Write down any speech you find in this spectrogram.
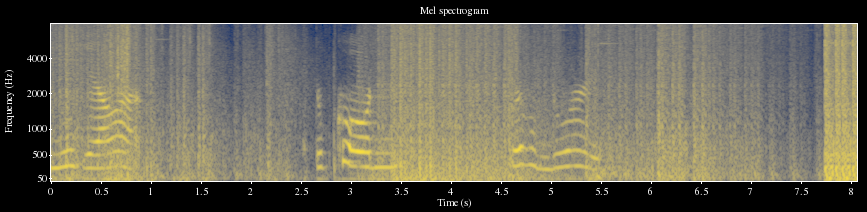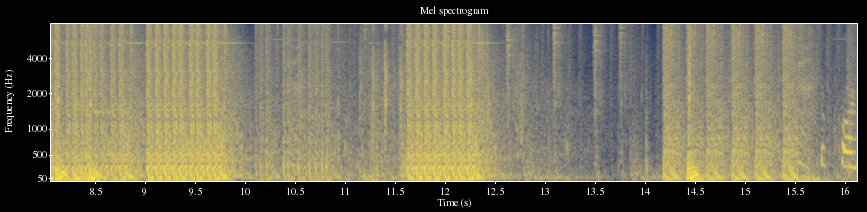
ันนี้แล้วอะ ทุกคนช่วยผมด้วยทุกคน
